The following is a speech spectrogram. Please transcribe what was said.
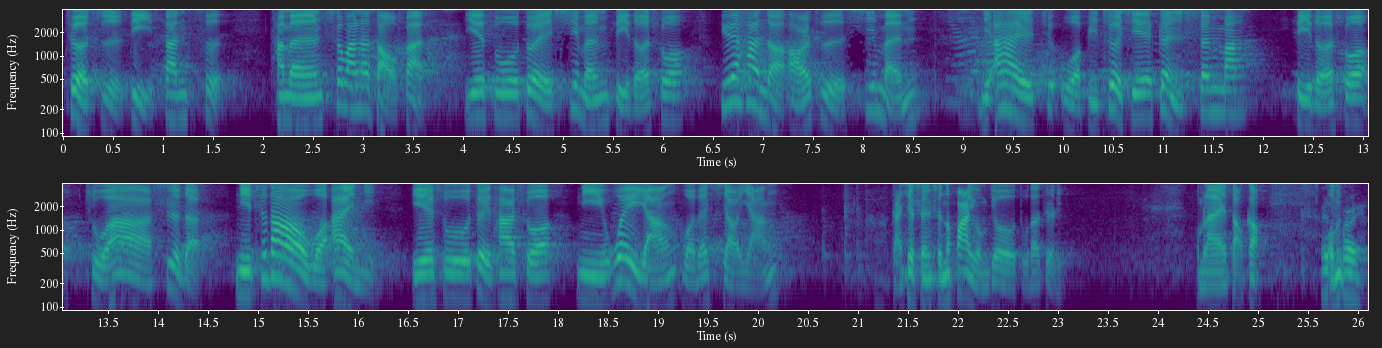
这是第三次，他们吃完了早饭。耶稣对西门彼得说：“约翰的儿子西门，你爱这我比这些更深吗？”彼得说：“主啊，是的，你知道我爱你。”耶稣对他说：“你喂养我的小羊。”感谢神，神的话语我们就读到这里。我们来祷告。我们.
